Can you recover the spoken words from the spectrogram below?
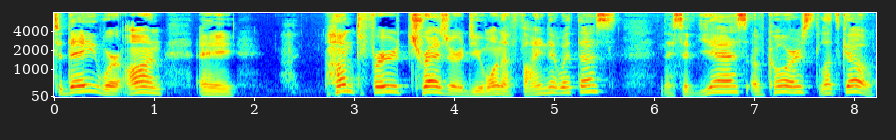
Today we're on a hunt for treasure. Do you want to find it with us? And they said, Yes, of course. Let's go.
